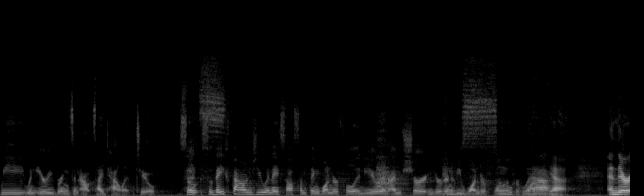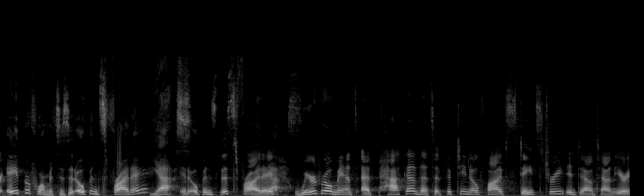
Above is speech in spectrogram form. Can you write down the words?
we when Erie brings an outside talent too. So yes. so they found you and they saw something wonderful in you, and I'm sure you're going to be wonderful so in the performance. Glad. Yeah. And there are eight performances. It opens Friday. Yes. It opens this Friday. Yes. Weird Romance at PACA. That's at 1505 State Street in downtown Erie.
